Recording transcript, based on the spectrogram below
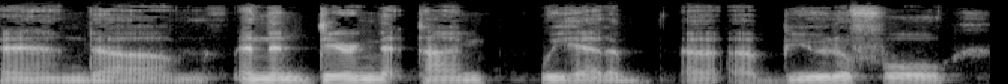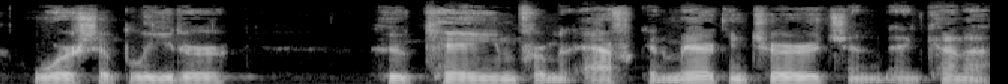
and um, and then during that time we had a, a, a beautiful worship leader who came from an African American church and, and kind of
